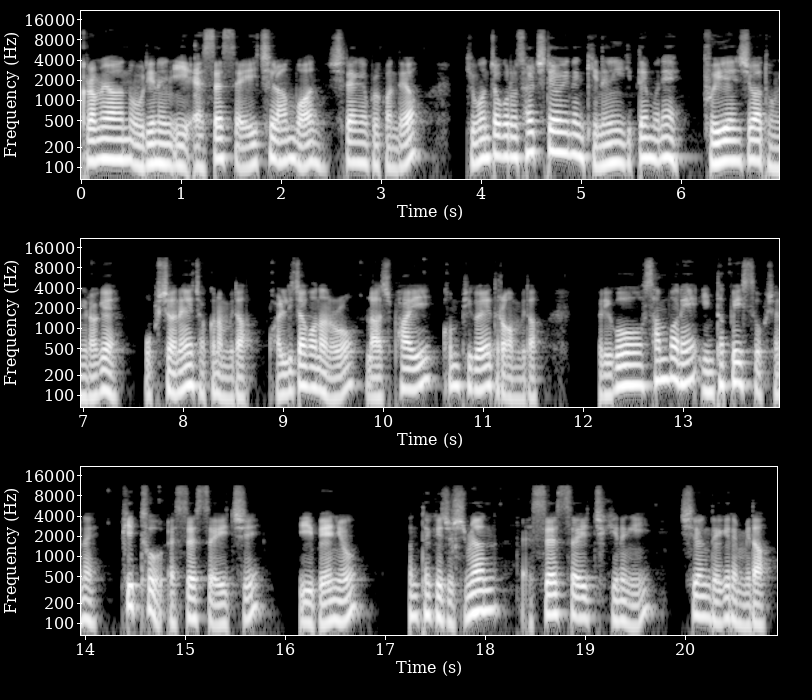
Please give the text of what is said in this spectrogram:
그러면 우리는 이 SSH를 한번 실행해 볼 건데요. 기본적으로 설치되어 있는 기능이기 때문에 VNC와 동일하게 옵션에 접근합니다. 관리자 권한으로 raspi-config에 들어갑니다. 그리고 3번의 인터페이스 옵션에 P2 SSH 이 메뉴 선택해 주시면 SSH 기능이 실행되게 됩니다.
